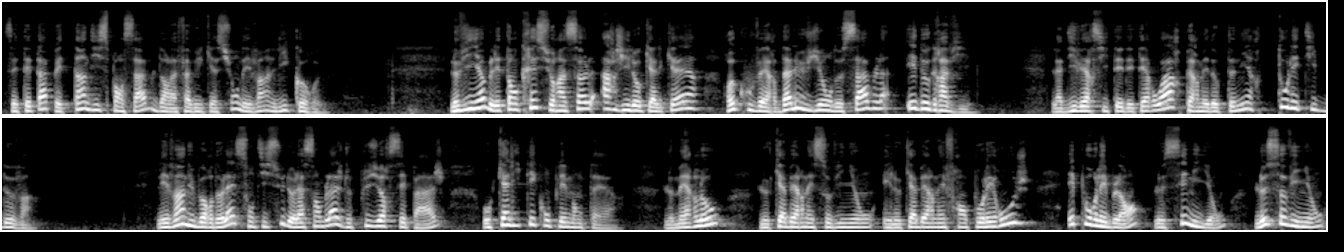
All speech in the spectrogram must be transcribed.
Cette étape est indispensable dans la fabrication des vins liquoreux. Le vignoble est ancré sur un sol argilo-calcaire recouvert d'alluvions de sable et de gravier. La diversité des terroirs permet d'obtenir tous les types de vins. Les vins du Bordelais sont issus de l'assemblage de plusieurs cépages aux qualités complémentaires. Le Merlot, le Cabernet Sauvignon et le Cabernet Franc pour les rouges, et pour les blancs, le Sémillon, le Sauvignon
